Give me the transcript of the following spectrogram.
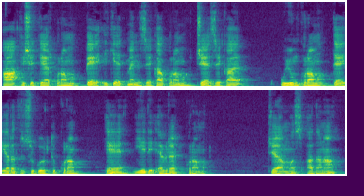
A. Eşit değer kuramı, B. iki etmenli zeka kuramı, C. Zeka uyum kuramı, D. Yaratıcı görtü kuram, E. Yedi evre kuramı. Cevabımız Adana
